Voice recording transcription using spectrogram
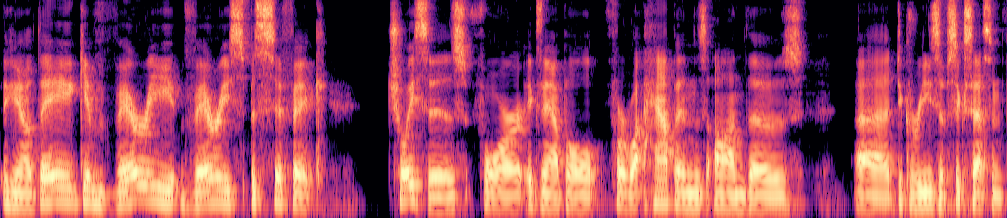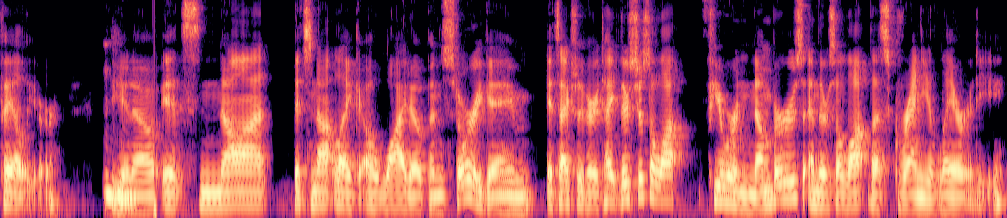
you know, they give very, very specific choices. For example, for what happens on those uh, degrees of success and failure. You Mhm. know, it's not it's not like a wide open story game. It's actually very tight. There's just a lot fewer numbers and there's a lot less granularity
